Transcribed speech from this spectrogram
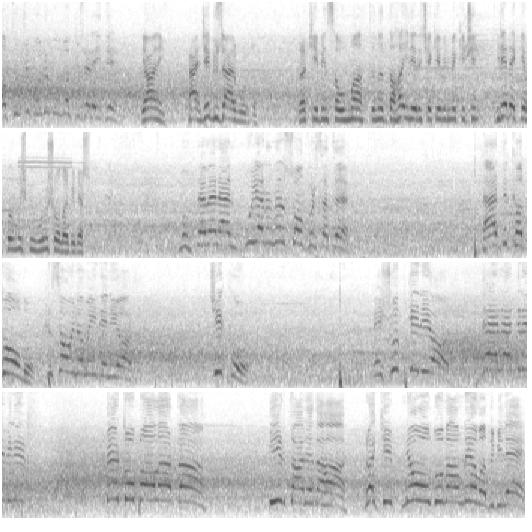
Altıncı golü bulmak üzereydi. yani bence güzel vurdu. Rakibin savunma hattını daha ileri çekebilmek için bilerek yapılmış bir vuruş olabilir. Muhtemelen bu yarının son fırsatı. Ferdi Kadıoğlu kısa oynamayı deniyor. Ciku. Ve şut geliyor. Değerlendirebilir. Ve top ağlarda. Bir tane daha. Rakip ne olduğunu anlayamadı bile.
